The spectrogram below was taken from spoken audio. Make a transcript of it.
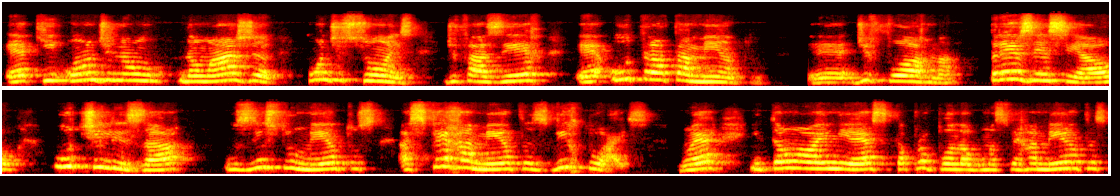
é que, onde não, não haja condições de fazer é, o tratamento é, de forma presencial, utilizar os instrumentos, as ferramentas virtuais. Não é? Então, a OMS está propondo algumas ferramentas,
